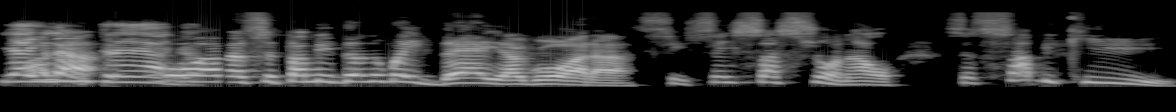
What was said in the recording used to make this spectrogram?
e aí Olha, não entrega. você está me dando uma ideia agora, assim, sensacional. Você sabe que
